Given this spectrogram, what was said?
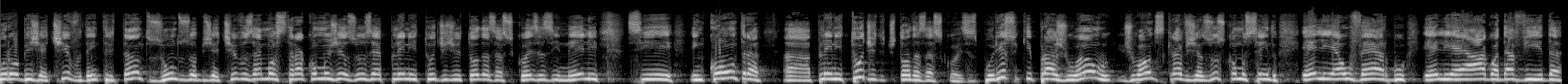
por objetivo, dentre tantos, um dos objetivos é mostrar como Jesus é a plenitude de todas as coisas e nele se encontra a plenitude de todas as coisas. Por isso que para João, João descreve Jesus como sendo ele é o verbo, ele é a água da vida,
